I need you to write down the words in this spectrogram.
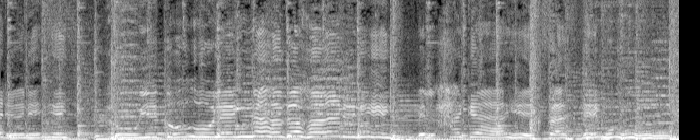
وهجرني هو يقول إنه قهرني بالحقايق فهموه.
